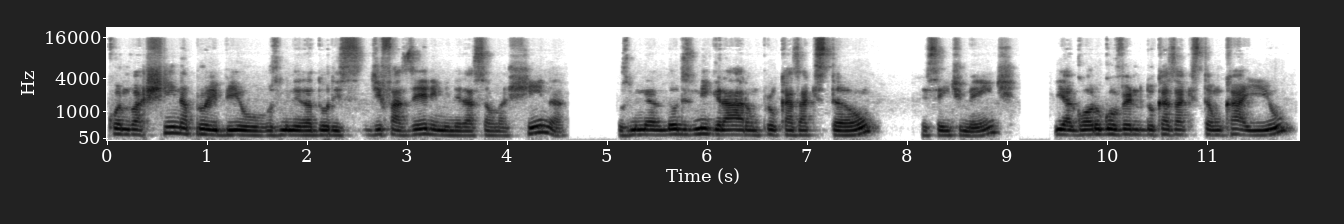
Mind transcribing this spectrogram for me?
quando a China proibiu os mineradores de fazerem mineração na China, os mineradores migraram para o Cazaquistão recentemente e agora o governo do Cazaquistão caiu.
